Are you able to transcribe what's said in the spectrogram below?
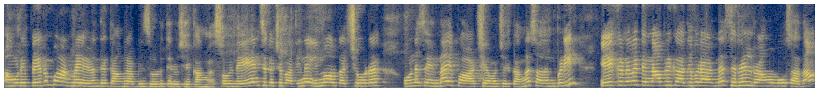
அவங்களுடைய பெரும்பான்மையை இழந்திருக்காங்க அப்படின்னு சொல்லிட்டு தெரிவிச்சிருக்காங்க. ஸோ இந்த ஏஎன்சி கட்சி பாத்தீங்கன்னா இன்னொரு கட்சியோட ஒன்று சேர்ந்து தான் இப்போ ஆட்சி அமைச்சிருக்காங்க. ஸோ அதன்படி ஏற்கனவே தென்னாப்பிரிக்க அதிபராக இருந்த சிறில் ராமபோசா தான்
